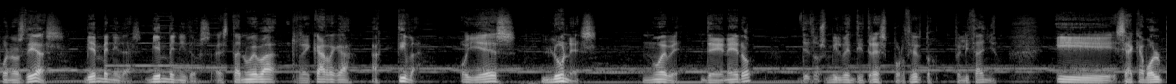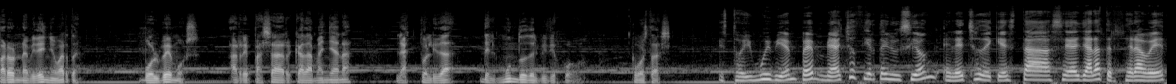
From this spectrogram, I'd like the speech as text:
Buenos días, bienvenidas, bienvenidos a esta nueva recarga activa. Hoy es lunes 9 de enero de 2023, por cierto. Feliz año. Y se acabó el parón navideño, Marta. Volvemos a repasar cada mañana la actualidad del mundo del videojuego. ¿Cómo estás? Estoy muy bien, Pep. Me ha hecho cierta ilusión el hecho de que esta sea ya la tercera vez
